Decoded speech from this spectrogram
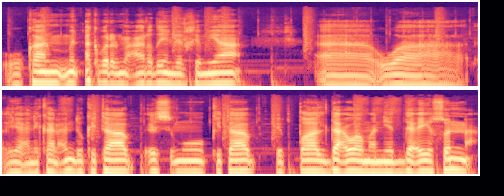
وكان من أكبر المعارضين للخيمياء ويعني كان عنده كتاب اسمه كتاب إبطال دعوة من يدعي صنع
